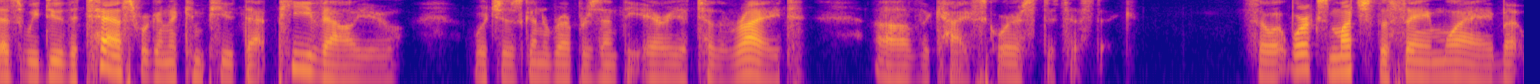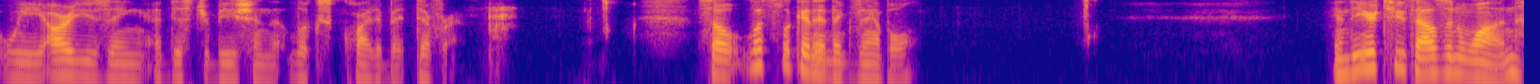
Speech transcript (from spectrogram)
as we do the test, we're going to compute that p-value, which is going to represent the area to the right, of the chi-square statistic. So it works much the same way, but we are using a distribution that looks quite a bit different. So let's look at an example. In the year 2001,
